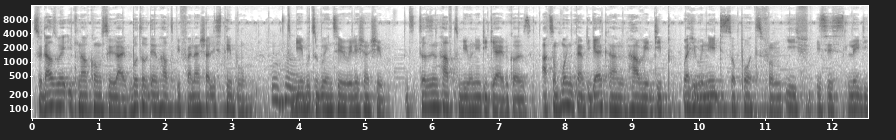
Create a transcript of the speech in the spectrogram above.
So that's where it now comes to like both of them have to be financially stable Mm-hmm. to be able to go into a relationship. It doesn't have to be only the guy because at some point in time the guy can have a dip where he will need support from if it's his lady.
